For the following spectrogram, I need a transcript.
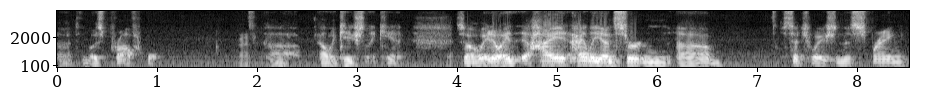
to the most profitable right. allocation they can. Yeah. So anyway, high, highly uncertain um, situation this spring.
